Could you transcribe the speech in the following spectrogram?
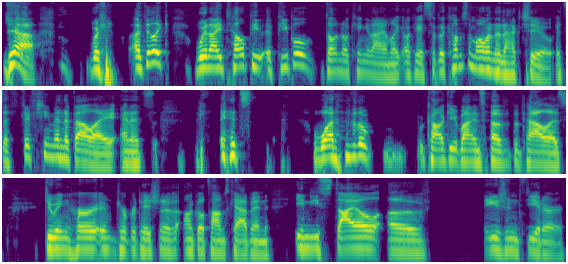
yeah i feel like when i tell people if people don't know king and i i'm like okay so there comes a moment in act two it's a 15 minute ballet and it's it's one of the concubines of the palace doing her interpretation of uncle tom's cabin in the style of asian theater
